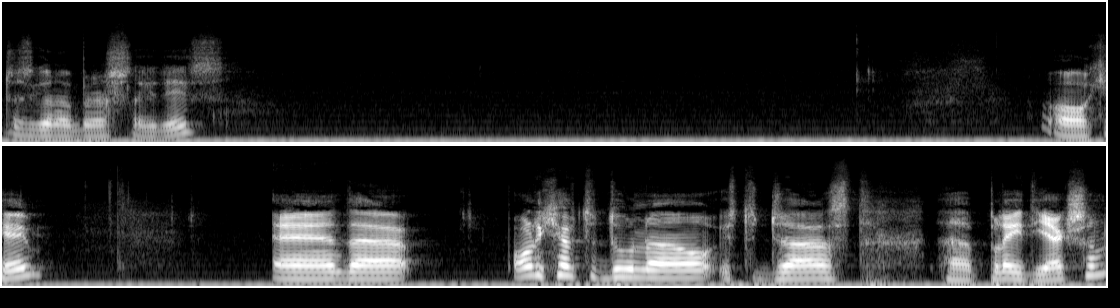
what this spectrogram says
just gonna brush like this. Okay. And uh, all you have to do now is to just uh, play the action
